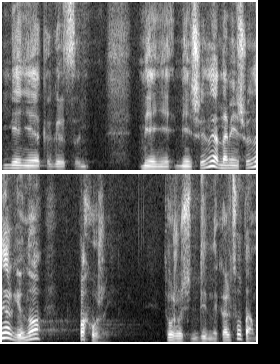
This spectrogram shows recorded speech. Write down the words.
менее, как говорится, менее, меньше, на меньшую энергию, но похожий. Тоже очень длинное кольцо, там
